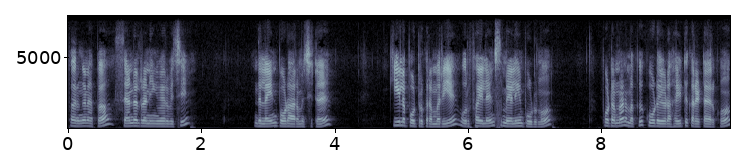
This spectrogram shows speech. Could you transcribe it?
பாருங்கள் நான் இப்போ சேண்டல் ரன்னிங் வேறு வச்சு இந்த லைன் போட ஆரம்பிச்சிட்டேன். கீழே போட்டிருக்கிற மாதிரியே ஒரு ஃபைவ் லைன்ஸ் மேலேயும் போடணும். போட்டோம்னா நமக்கு கூடையோட ஹைட்டு கரெக்டாக இருக்கும்.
